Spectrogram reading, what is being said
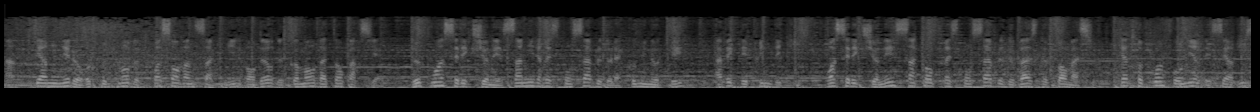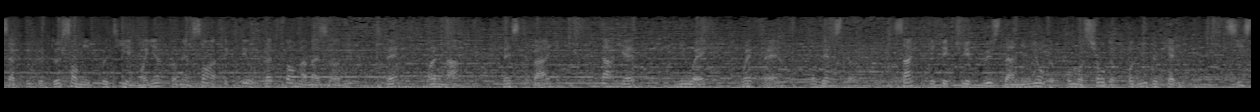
1. Terminer le recrutement de 325 000 vendeurs de commandes à temps partiel. 2 points sélectionner 5 000 responsables de la communauté, avec des primes d'équipe. 3 sélectionner 50 responsables de base de formation. 4 points fournir des services à plus de 200 000 petits et moyens commerçants affectés aux plateformes Amazon, eBay, Walmart, Best Buy, Target, Newegg, Wayfair, Overstock. 5. Effectuer plus d'un million de promotions de produits de qualité. 6.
